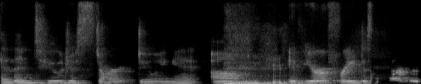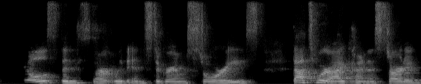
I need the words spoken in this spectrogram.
and then two just start doing it um, if you're afraid to start with reels then start with instagram stories that's where i kind of started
